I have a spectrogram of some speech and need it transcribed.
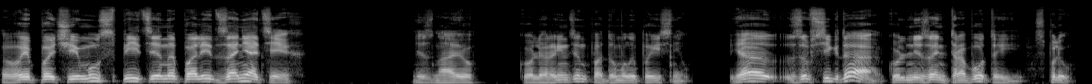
«Вы почему спите на политзанятиях?» «Не знаю». Коля Рындин подумал и пояснил. Я завсегда, коль не занят работой, сплю».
